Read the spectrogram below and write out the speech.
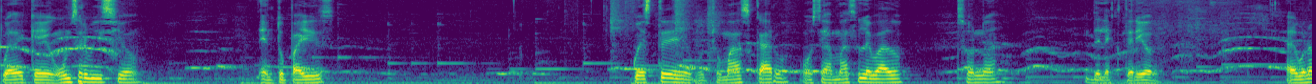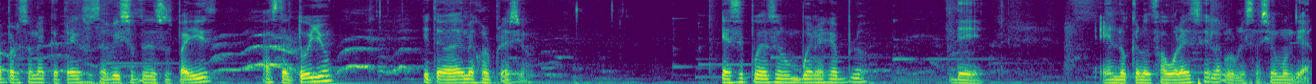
puede que un servicio en tu país cueste mucho más caro o sea más elevado zona del exterior. Alguna persona que traiga sus servicios desde su país hasta el tuyo y te da el mejor precio. Ese puede ser un buen ejemplo de en lo que nos favorece la globalización mundial.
